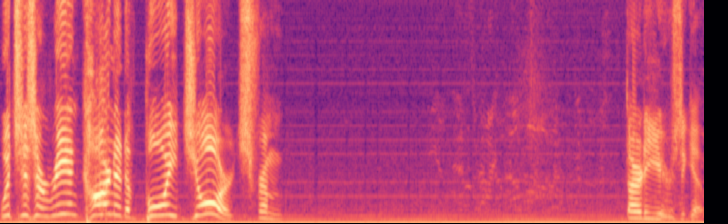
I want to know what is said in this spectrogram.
which is a reincarnate of Boy George from 30 years ago.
